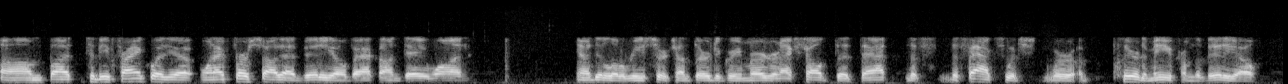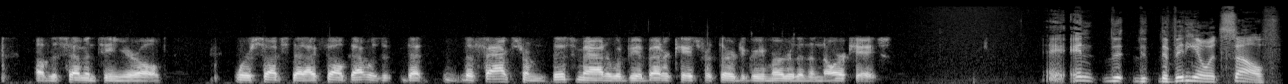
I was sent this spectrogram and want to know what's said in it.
Um, but to be frank with you, when I first saw that video back on day one, you know, I did a little research on third degree murder, and I felt that that the the facts which were clear to me from the video of the 17 year old were such that I felt that was that the facts from this matter would be a better case for third degree murder than the Noor case. And the the, the video itself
